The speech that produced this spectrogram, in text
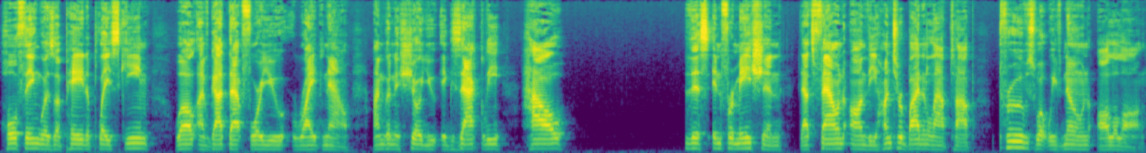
whole thing was a pay to play scheme? Well, I've got that for you right now. I'm going to show you exactly how this information that's found on the Hunter Biden laptop proves what we've known all along.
